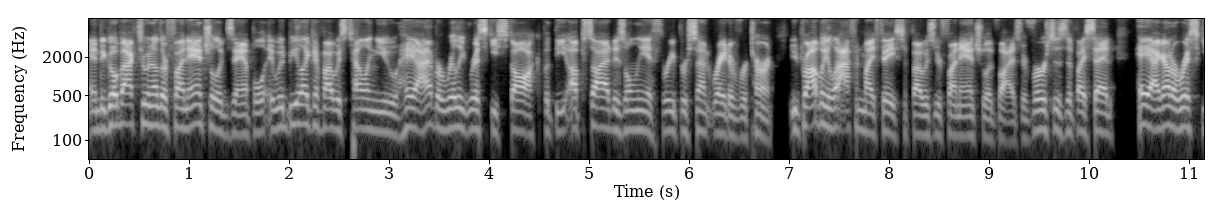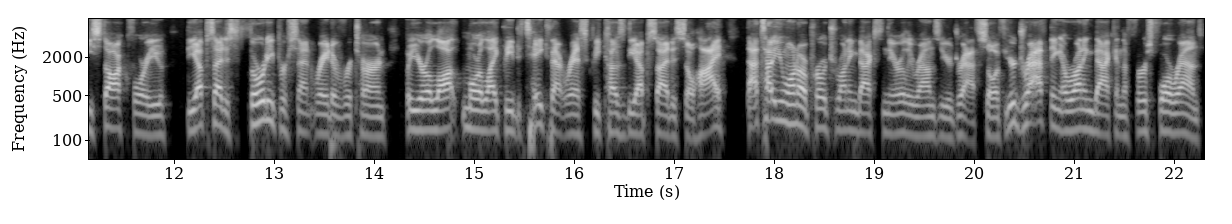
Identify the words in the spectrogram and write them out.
And to go back to another financial example, it would be like if I was telling you, hey, I have a really risky stock, but the upside is only a 3% rate of return. You'd probably laugh in my face if I was your financial advisor, versus if I said, hey, I got a risky stock for you. The upside is 30% rate of return, but you're a lot more likely to take that risk because the upside is so high. That's how you want to approach running backs in the early rounds of your draft. So if you're drafting a running back in the first four rounds,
